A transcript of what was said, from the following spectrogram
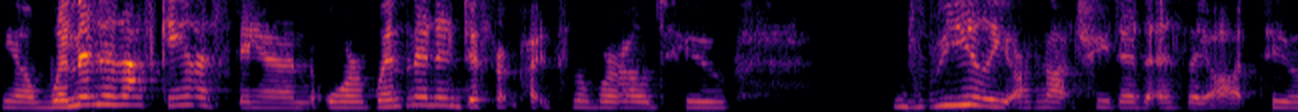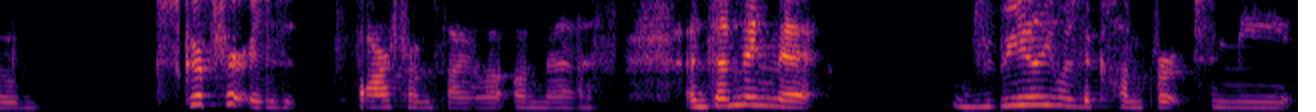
You know, women in Afghanistan or women in different parts of the world who really are not treated as they ought to. Scripture is far from silent on this. And something that really was a comfort to me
